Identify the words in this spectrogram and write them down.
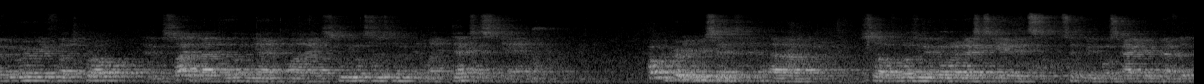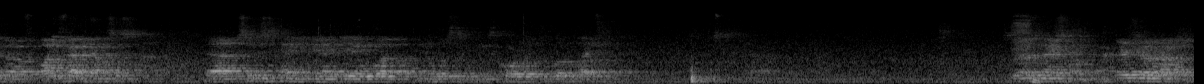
February Flex Pro, and beside that, you're looking at my skeletal system and my DEXA scan. Probably pretty recent. Um, so for those of you who don't know what a DEXA scan is, it's simply the most accurate method of body fat analysis. Uh, so just to kind of give you an idea of what you know, those two things correlate to look like. So there's the next one. There's the other option.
